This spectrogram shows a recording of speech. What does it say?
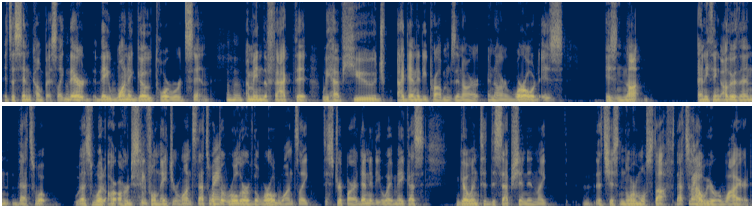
It's a sin compass. Like Mhm. they're they want to go toward sin. hmm I mean, the fact that we have huge identity problems in our in our world is is not anything other than that's what that's what our, our sinful nature wants. That's what Right. the ruler of the world wants, like to strip our identity away, make us go into deception and like it's just normal stuff. That's how we were wired.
